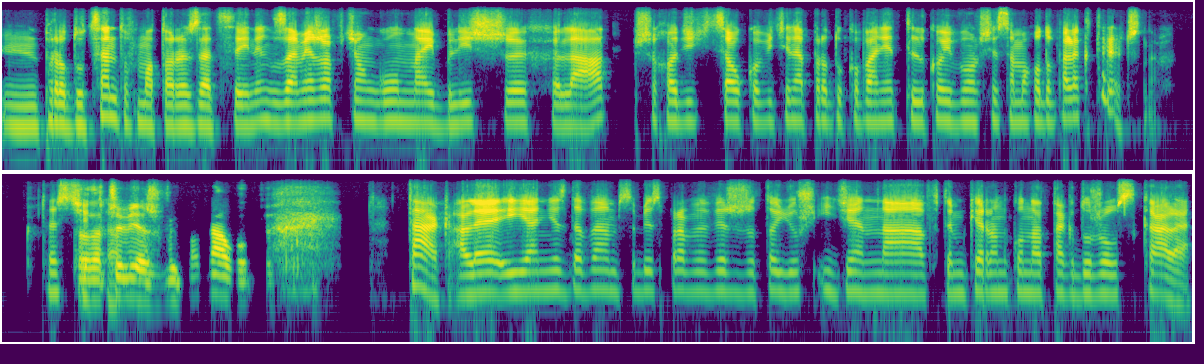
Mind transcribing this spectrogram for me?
mm, producentów motoryzacyjnych zamierza w ciągu najbliższych lat przechodzić całkowicie na produkowanie tylko i wyłącznie samochodów elektrycznych. To To znaczy, wiesz, wypadałoby. Tak, ale ja nie zdawałem sobie sprawy, wiesz, że to już idzie na, w tym kierunku na tak dużą skalę.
